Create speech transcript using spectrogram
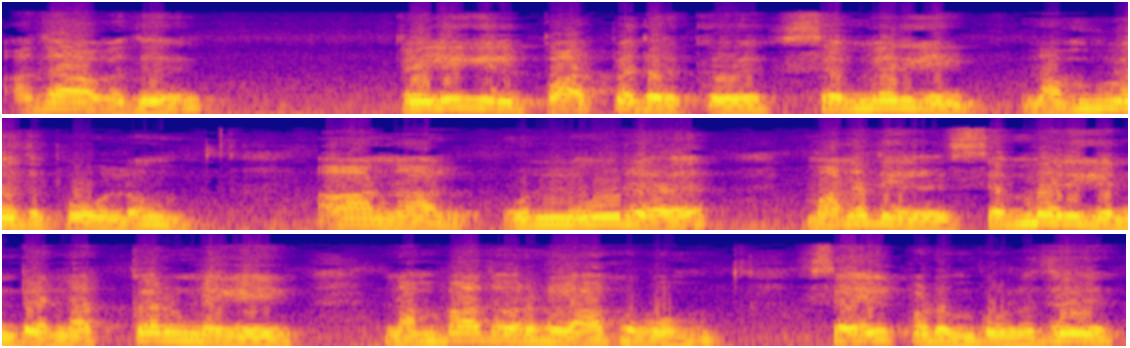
அதாவது வெளியில் பார்ப்பதற்கு செம்மறியை நம்புவது போலும் ஆனால் உள்ளூர மனதில் செம்மறி என்ற நற்கருணையை நம்பாதவர்களாகவும் செயல்படும் பொழுது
